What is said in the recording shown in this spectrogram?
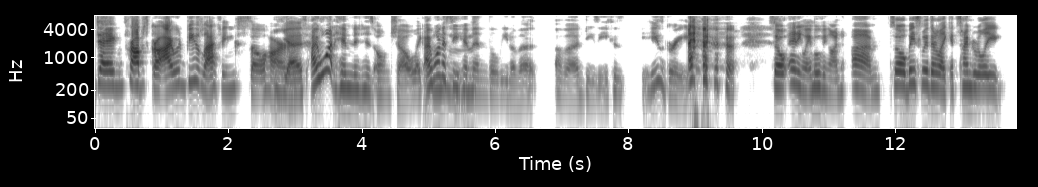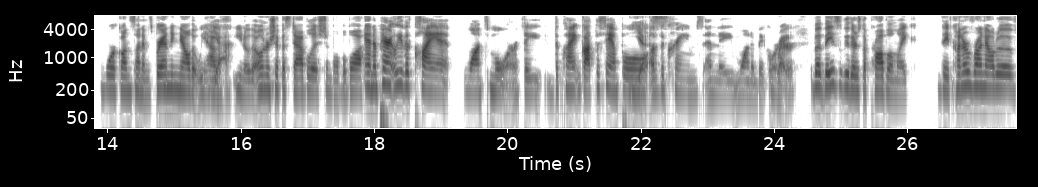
dang props girl. I would be laughing so hard. yes, I want him in his own show. Like I want to see him Mhm. in the lead of a of a DZ because he's great. So anyway, moving on. Um, so basically they're like, it's time to really work on Sanem's branding now that we have, Yeah. you know, the ownership established and blah blah blah. and apparently the client wants more. They the client got the sample Yes. of the creams and they want a big order. Right. But basically there's the problem, like they've kind of run out of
